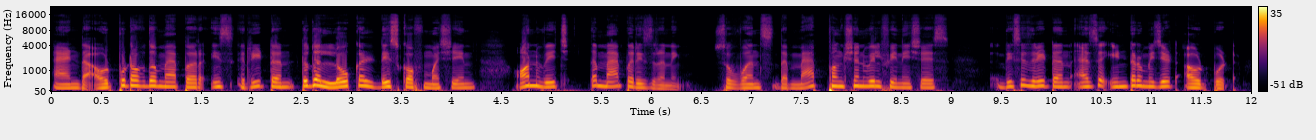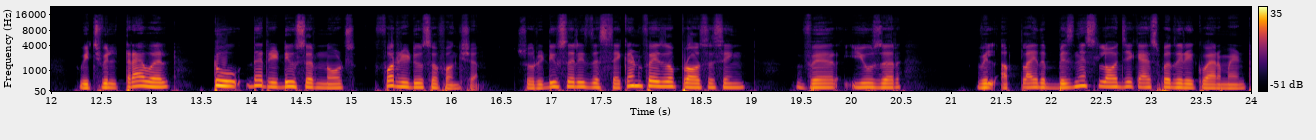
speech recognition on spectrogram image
and the output of the mapper is written to the local disk of machine on which the mapper is running. So once the map function will finishes, this is written as an intermediate output which will travel to the reducer nodes for reducer function. So reducer is the second phase of processing where user will apply the business logic as per the requirement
